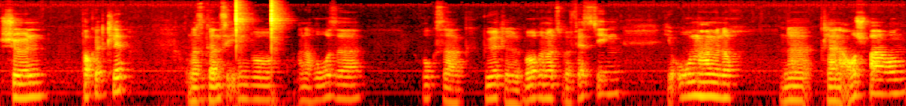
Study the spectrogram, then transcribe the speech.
schönen Pocket Clip und das Ganze irgendwo an der Hose, Rucksack, Gürtel, wo auch immer zu befestigen. Hier oben haben wir noch eine kleine Aussparung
